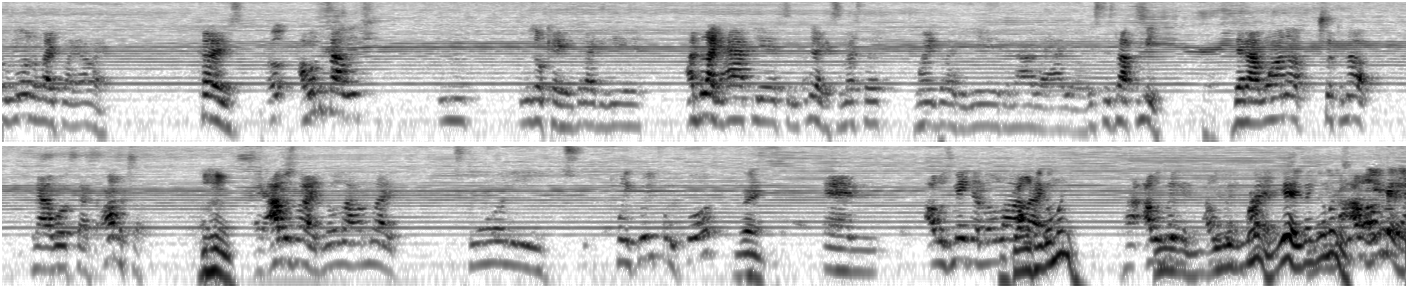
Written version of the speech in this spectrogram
early on in life, like, all right, because I went to college. It was okay. Did like a year. I did like a half year. I did like a semester. Went did like a year, and I was like, "Ah, yo, this is not for me. Then I wound up tripping up, and I worked as an armor truck. Mhm. Like, I was like, no lie, I'm like 20, 23, 24, Right. and I was making no lie. Grown like, people money. I, I was making, I was making making money. money. Yeah, you making your money. I, I was making,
